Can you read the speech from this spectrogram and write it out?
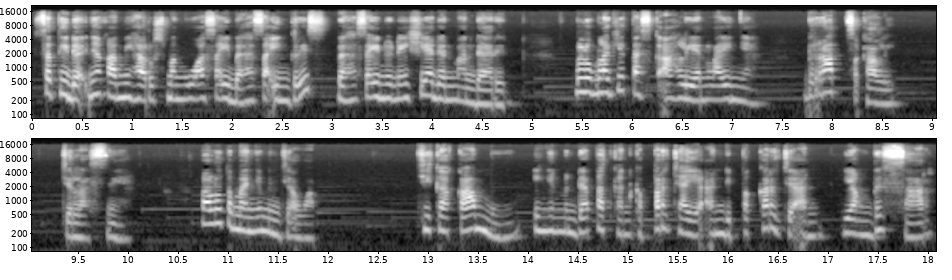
Setidaknya kami harus menguasai bahasa Inggris, bahasa Indonesia, dan Mandarin. Belum lagi tes keahlian lainnya. Berat sekali. Jelasnya. Lalu temannya menjawab, jika kamu ingin mendapatkan kepercayaan di pekerjaan yang besar,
